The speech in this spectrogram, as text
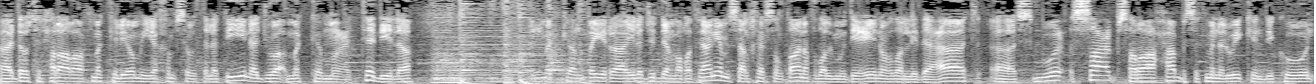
أه درجة الحرارة في مكة اليوم هي 35 أجواء مكة معتدلة. من مكة نطير إلى جدة مرة ثانية. مساء الخير سلطان. أفضل المذيعين وأفضل الإذاعات. آه، أسبوع صعب صراحة بس أتمنى الويكند يكون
